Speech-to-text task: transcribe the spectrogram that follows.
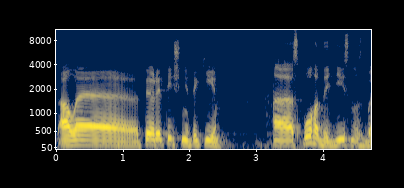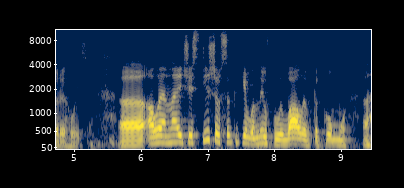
але теоретичні такі. Е, Спогади дійсно збереглися. Е, Але найчастіше все-таки вони впливали в такому е,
